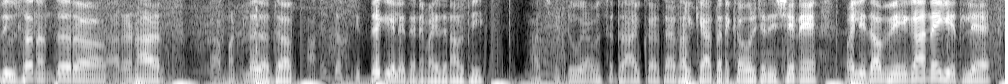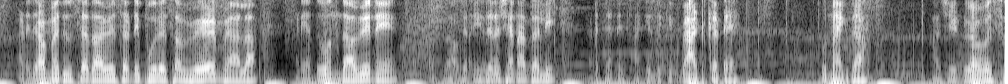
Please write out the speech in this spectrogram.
दिवसानंतर कारण तारणहार म्हटलं जातं? अनेकदा सिद्ध केले त्याने मैदानावरती. हा चेंडू व्यवस्थित ड्राईव्ह करतायत. हलक्या हाताने कव्हरच्या दिशेने. पहिली धाव वेगाने घेतली आहे. आणि त्यामुळे दुसऱ्या धावेसाठी पुरेसा वेळ मिळाला. आणि या दोन धावेने निदर्शनात आली. आणि त्याने सांगितलं की बॅट कट आहे. पुन्हा एकदा. हा चेंडू आज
